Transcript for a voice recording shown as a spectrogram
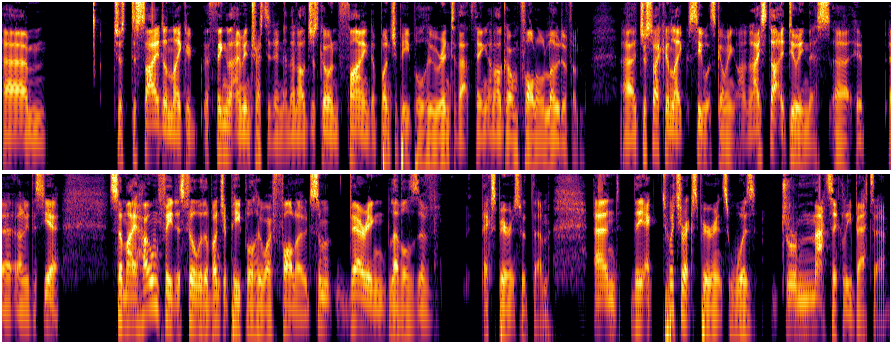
um, just decide on like a, a, thing that I'm interested in, and then I'll just go and find a bunch of people who are into that thing, and I'll go and follow a load of them, uh, just so I can like see what's going on. And I started doing this uh, uh, early this year. So my home feed is filled with a bunch of people who I followed, some varying levels of experience with them, and the Twitter experience was dramatically better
